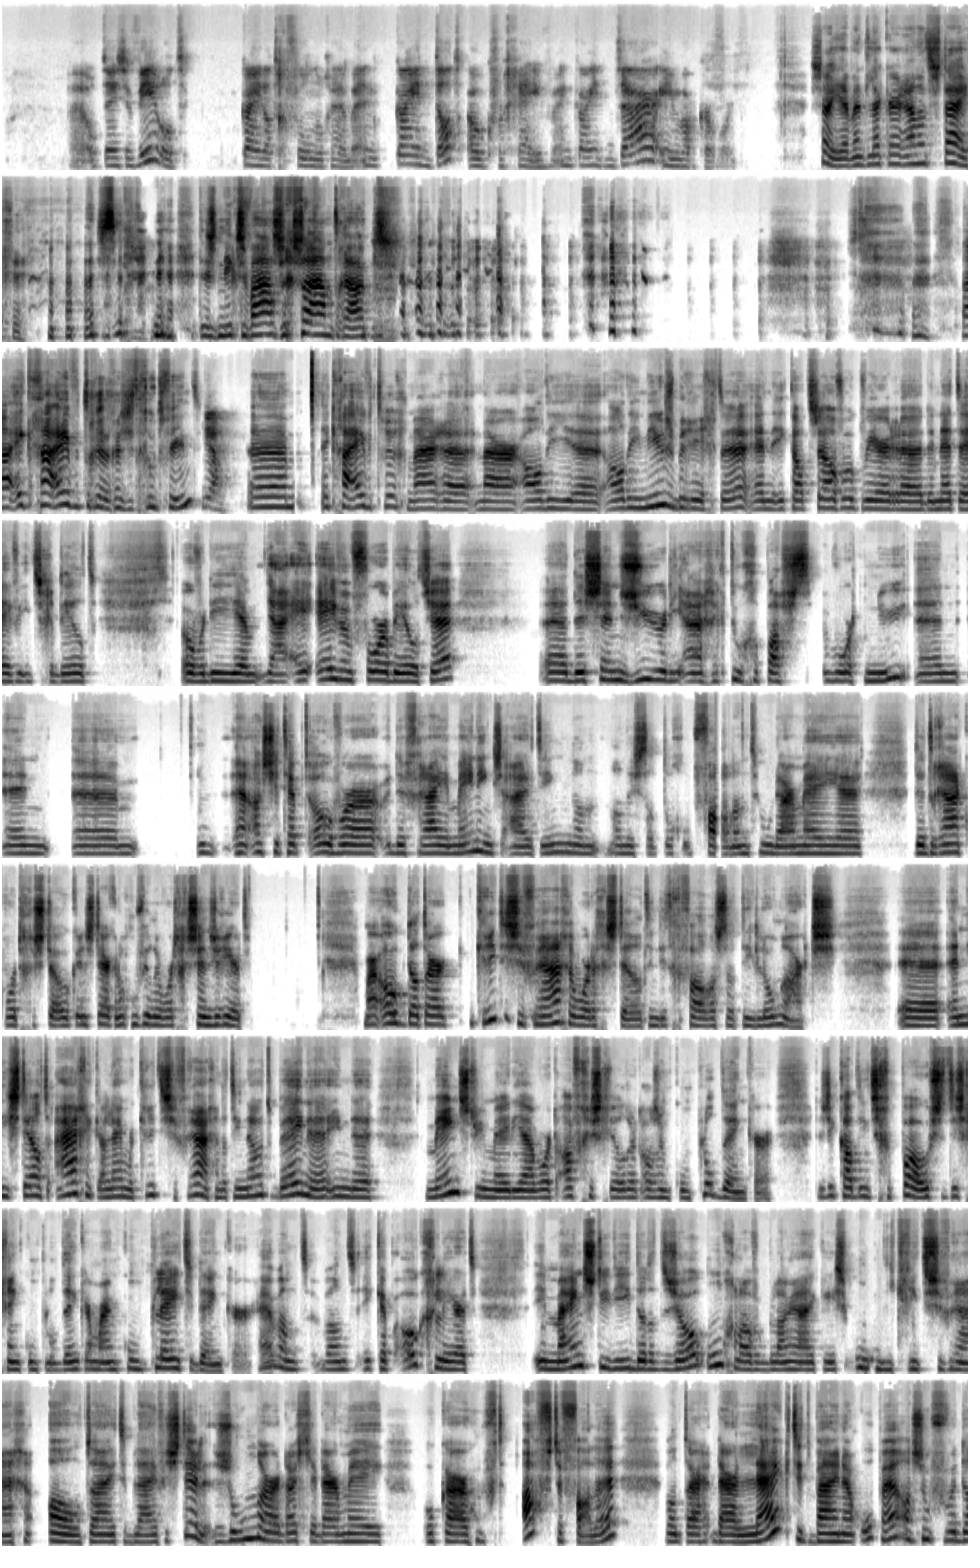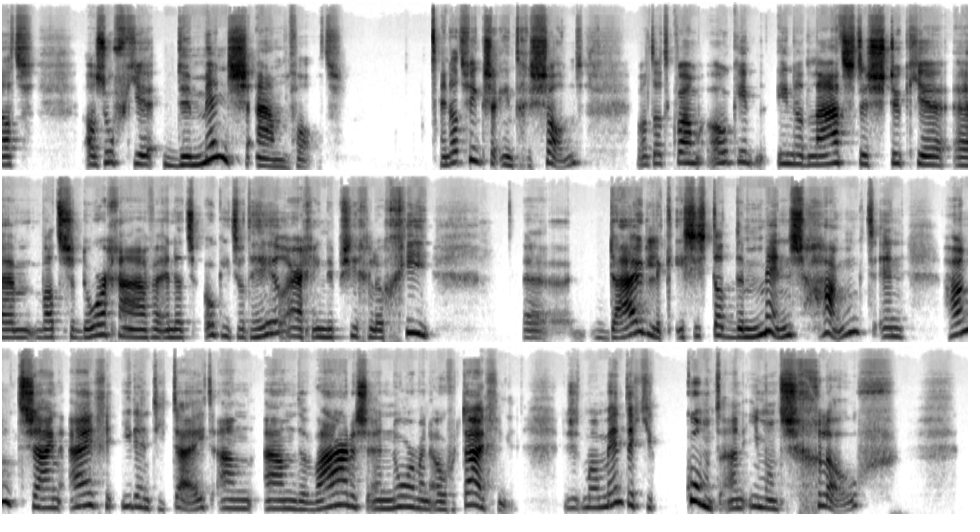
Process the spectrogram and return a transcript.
Uh, op deze wereld kan je dat gevoel nog hebben. En kan je dat ook vergeven. En kan je daarin wakker worden. Zo, jij bent lekker aan het stijgen. er is niks wazigs aan trouwens. nou, ik ga even terug als je het goed vindt. Ja. Ehm, ik ga even terug naar, uh, naar al, die, uh, al die nieuwsberichten. En ik had zelf ook weer uh, er net even iets gedeeld over die. Ehm, ja, e even een voorbeeldje. De censuur die eigenlijk toegepast wordt nu. En, en um, als je het hebt over de vrije meningsuiting, dan, dan is dat toch opvallend hoe daarmee uh, de draak wordt gestoken. En sterker nog, hoeveel er wordt gecensureerd. Maar ook dat er kritische vragen worden gesteld. In dit geval was dat die longarts. En die stelt eigenlijk alleen maar kritische vragen. En dat die notabene in de mainstream media wordt afgeschilderd als een complotdenker. Dus ik had iets gepost. Het is geen complotdenker, maar een complete denker. Hè? Want, want ik heb ook geleerd in mijn studie dat het zo ongelooflijk belangrijk is om die kritische vragen altijd te blijven stellen. Zonder dat je daarmee elkaar hoeft af te vallen. Want daar, daar lijkt het bijna op, hè, alsof we dat, alsof je de mens aanvalt. En dat vind ik zo interessant, want dat kwam ook in, in dat laatste stukje um, wat ze doorgaven. En dat is ook iets wat heel erg in de psychologie uh, duidelijk is, is dat de mens hangt en hangt zijn eigen identiteit aan, aan de waardes en normen en overtuigingen. Dus het moment dat je komt aan iemands geloof,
